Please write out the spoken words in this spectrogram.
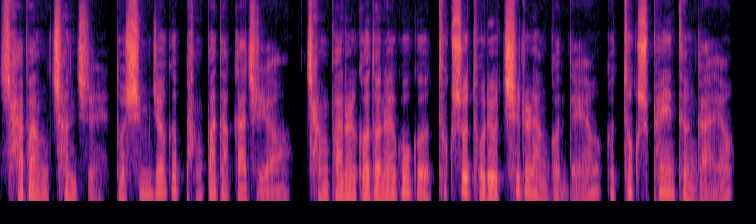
사방 천지 또 심지어 그 방바닥까지요. 장판을 걷어내고 그 특수 도료 칠을 한 건데요. 그 특수 페인트인가요?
